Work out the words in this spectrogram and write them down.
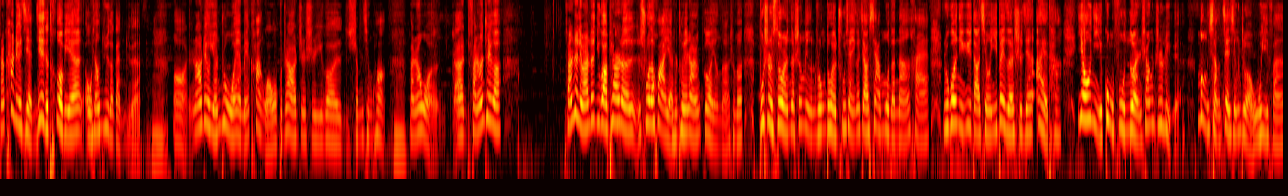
反正看这个简介就特别偶像剧的感觉。嗯哦，然后这个原著我也没看过，我不知道这是一个什么情况。嗯反正我呃，反正这个反正这里边的预告片的说的话也是特别让人膈应的，什么不是所有人的生命中都会出现一个叫夏目的男孩，如果你遇到，请用一辈子的时间爱他，邀你共赴暖伤之旅，梦想践行者吴亦凡，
